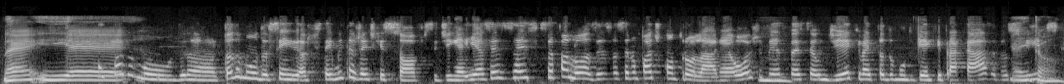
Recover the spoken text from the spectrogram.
né? E é, Todo mundo, né? Todo mundo, assim, acho que tem muita gente que sofre, Cidinha. E às vezes é isso que você falou, às vezes você não pode controlar, né? Hoje mesmo vai ser um dia que vai todo mundo vir aqui para casa, meus. É, filhos, então.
